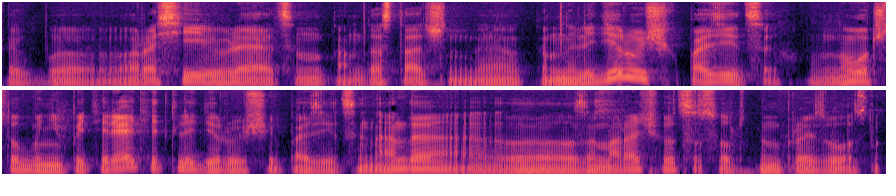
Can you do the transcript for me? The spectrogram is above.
как бы Россия является ну, там, достаточно там, на лидирующих позициях, ну вот чтобы не потерять эти лидирующие позиции, надо э, заморачиваться собственным производством.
